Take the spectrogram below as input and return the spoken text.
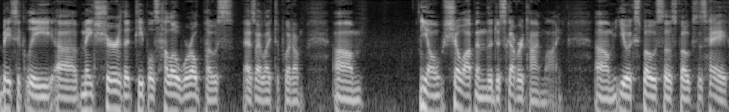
Basically, uh, make sure that people's "Hello World" posts, as I like to put them, um, you know, show up in the Discover timeline. Um, you expose those folks as, hey,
